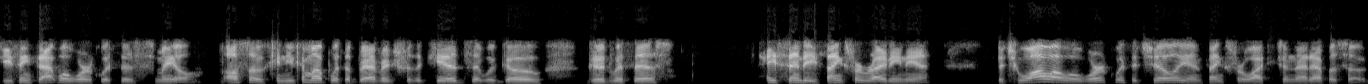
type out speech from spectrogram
Do you think that will work with this meal? Also, can you come up with a beverage for the kids that would go good with this? Hey, Cindy, thanks for writing in. The Chihuahua will work with the chili, and thanks for watching that episode.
